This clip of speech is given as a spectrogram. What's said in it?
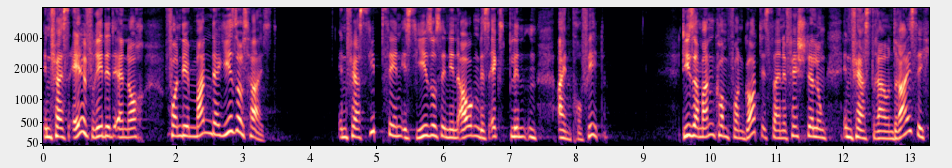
In Vers 11 redet er noch von dem Mann, der Jesus heißt. In Vers 17 ist Jesus in den Augen des Ex-Blinden ein Prophet. Dieser Mann kommt von Gott, ist seine Feststellung in Vers 33.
